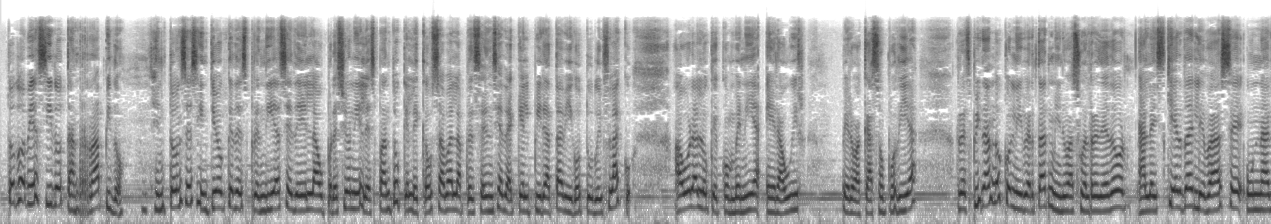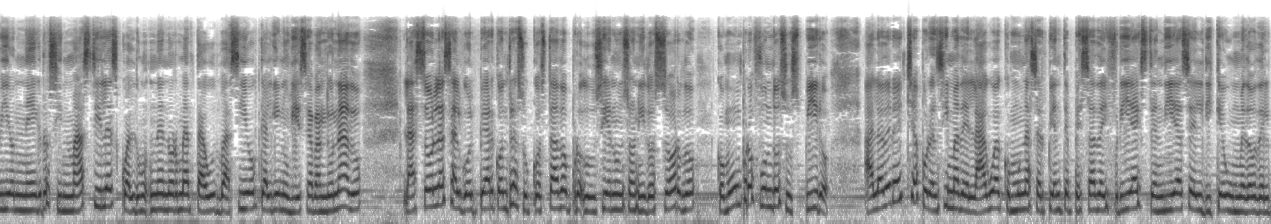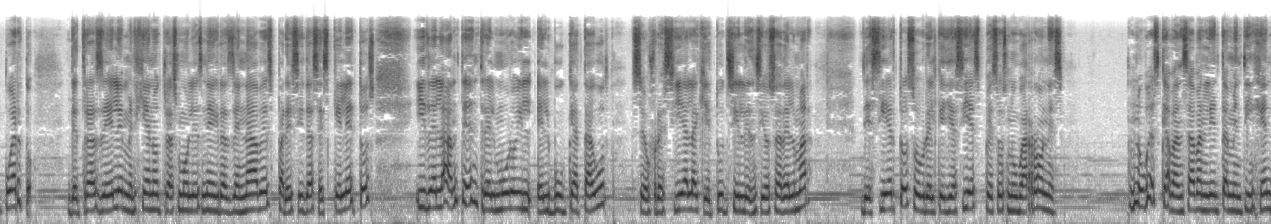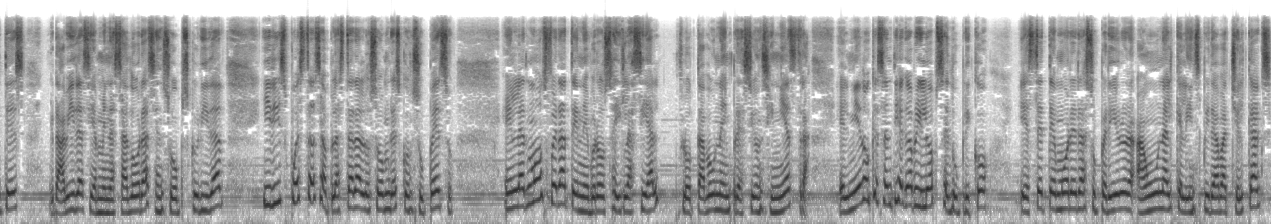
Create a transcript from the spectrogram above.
todo había sido tan rápido. Entonces sintió que desprendíase de él la opresión y el espanto que le causaba la presencia de aquel pirata bigotudo y flaco. Ahora lo que convenía era huir. ¿Pero acaso podía? Respirando con libertad miró a su alrededor. A la izquierda elevase un avión negro sin mástiles, cual un enorme ataúd vacío que alguien hubiese abandonado. Las olas al golpear contra su costado producían un sonido sordo, como un profundo suspiro. A la derecha, por encima del agua, como una serpiente pesada y fría, extendíase el dique húmedo del puerto. Detrás de él emergían otras moles negras de naves parecidas a esqueletos, y delante, entre el muro y el buque ataúd, se ofrecía la quietud silenciosa del mar desierto sobre el que yacía espesos nubarrones, nubes que avanzaban lentamente ingentes, gravidas y amenazadoras en su obscuridad y dispuestas a aplastar a los hombres con su peso. En la atmósfera tenebrosa y glacial flotaba una impresión siniestra. El miedo que sentía Gabrilov se duplicó. Este temor era superior aún al que le inspiraba Chelcax.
